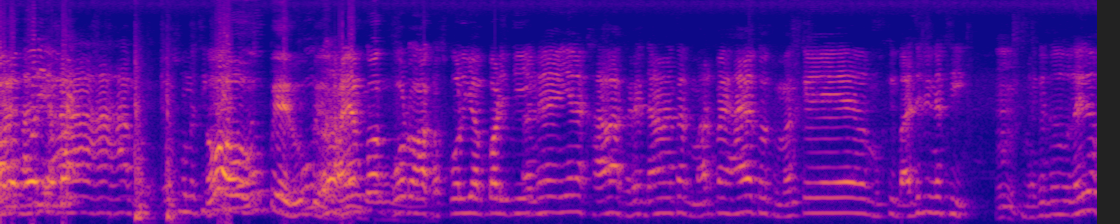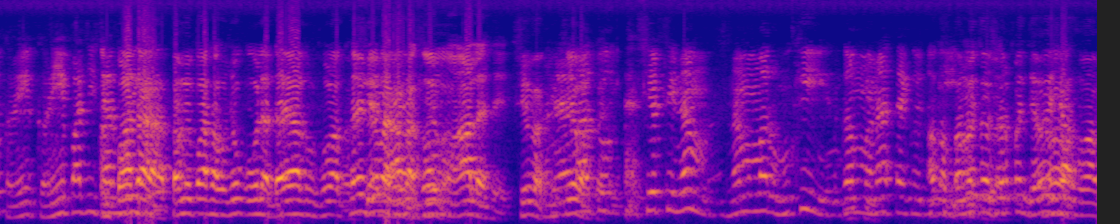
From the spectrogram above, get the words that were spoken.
ઓલો બોરી હા, હા, ઉપેર એમ આ પડી હતી. અને અહીંયા ખાવા ઘરે દાણા હતા મારા પાસે આવ્યો તો મને કે મુખી બાજરી નથી. મેં કીધું લઈ લો ઘણી ઘણી પાછી ચાર પાછા તમે પાછા છો ઓલા દયાળુ થોડા ખરે ને સેવા ગામમાં હાલે છે. સેવા સેવા આમાં તો શેઠથી નામ નામ અમારું મુખી ગામમાં ના થાય કોઈ દુખી. તમે તો સરપંચ હવે શા આ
